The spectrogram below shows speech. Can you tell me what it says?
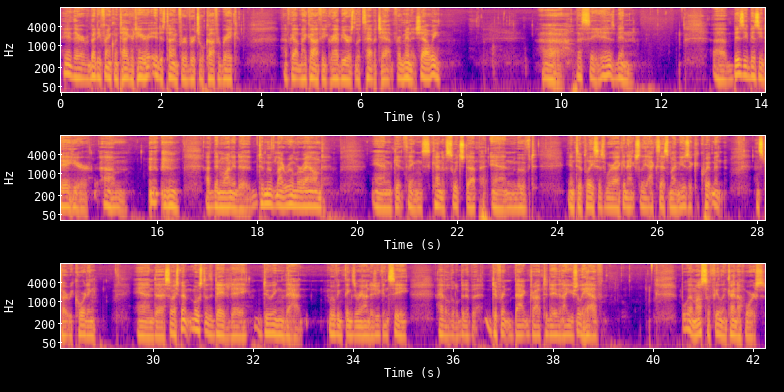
Hey there, everybody. Franklin Taggart here. It is time for a virtual coffee break. I've got my coffee. Grab yours. Let's have a chat for a minute, shall we? Uh, let's see. It has been a busy, busy day here. Um, I've been wanting to, to move my room around and get things kind of switched up and moved into places where I can actually access my music equipment and start recording. And uh, so I spent most of the day today doing that, moving things around. As you can see, I have a little bit of a different backdrop today than I usually have. Boy, I'm also feeling kind of hoarse.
